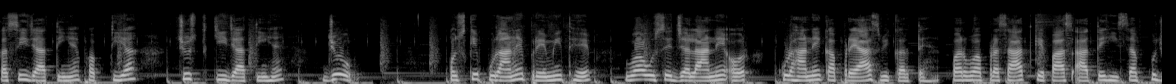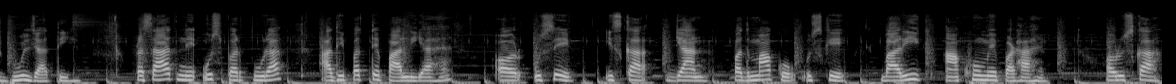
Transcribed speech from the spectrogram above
कसी जाती हैं फप्तियाँ चुस्त की जाती हैं। जो उसके पुराने प्रेमी थे, वह उसे जलाने और कुढ़ाने का प्रयास भी करते हैं, पर वह प्रसाद के पास आते ही सब कुछ भूल जाती है। प्रसाद ने उस पर पूरा आधिपत्य पा लिया है और उसे इसका ज्ञान पद्मा को उसके बारीक आँखों में पढ़ा है और उसका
